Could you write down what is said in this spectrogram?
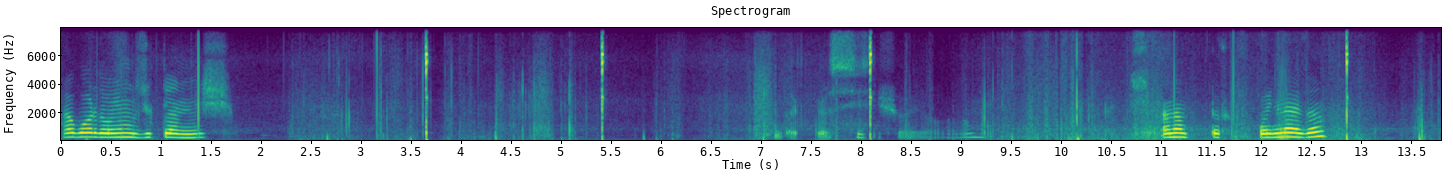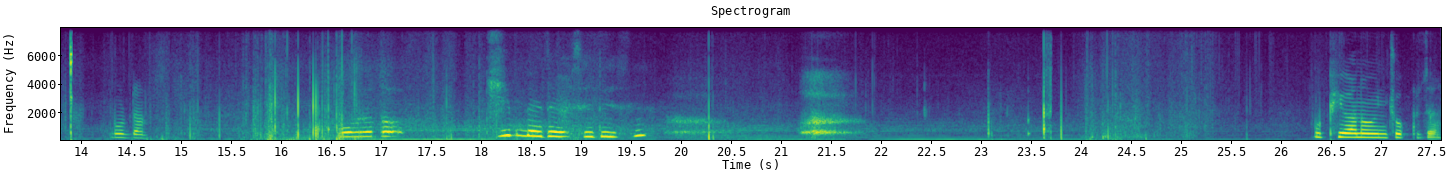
Ha bu arada oyunumuz yüklenmiş. Bir dakika sizi şöyle alalım. Anam dur. Oyun nerede? Burada. Bu arada kim ne derse desin. Bu piyano oyunu çok güzel.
